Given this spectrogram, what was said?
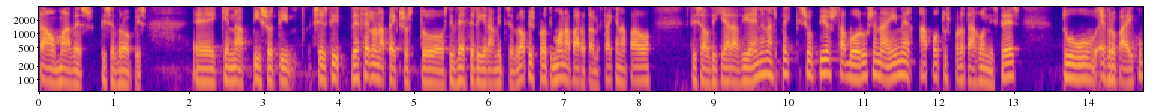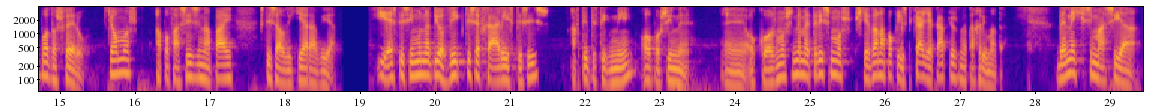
7 ομάδες της Ευρώπης ε, και να πεις ότι ξέρεις τι, δεν θέλω να παίξω στο, στη δεύτερη γραμμή της Ευρώπης. προτιμώ να πάρω τα λεφτά και να πάω στη Σαουδική Αραβία. Είναι ένας παίκτης ο οποίος θα μπορούσε να είναι από τους πρωταγωνιστές του ευρωπαϊκού ποδοσφαίρου και όμως αποφασίζει να πάει στη Σαουδική Αραβία. Η αίσθησή μου είναι ότι ο δείκτης ευχαρίστησης αυτή τη στιγμή, όπως είναι ε, ο κόσμος, είναι μετρήσιμος σχεδόν αποκλειστικά για κάποιους με τα χρήματα. Δεν έχει σημασία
